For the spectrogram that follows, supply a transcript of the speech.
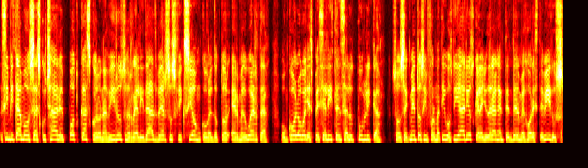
Les invitamos a escuchar el podcast Coronavirus, Realidad versus Ficción con el doctor Hermel Huerta, oncólogo y especialista en salud pública. Son segmentos informativos diarios que le ayudarán a entender mejor este virus.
